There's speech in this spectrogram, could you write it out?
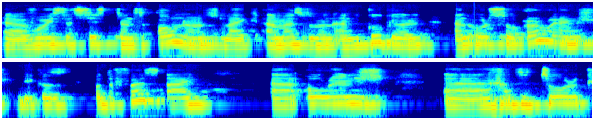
uh, voice assistant owners like Amazon and Google and also Orange because for the first time, uh, Orange uh, had to talk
